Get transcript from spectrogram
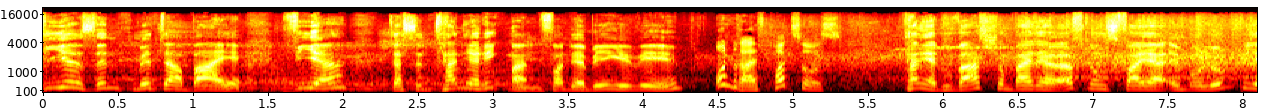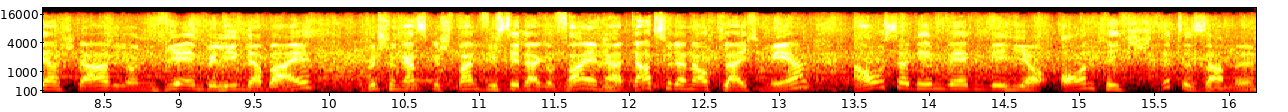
wir sind mit dabei. Wir, das sind Tanja Riekmann von der BGW. Und Ralf Potzus. Tanja, du warst schon bei der Eröffnungsfeier im Olympiastadion hier in Berlin dabei. Ich bin schon ganz gespannt, wie es dir da gefallen hat. Dazu dann auch gleich mehr. Außerdem werden wir hier ordentlich Schritte sammeln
